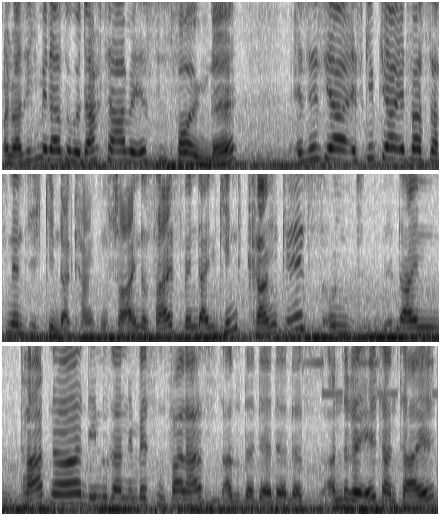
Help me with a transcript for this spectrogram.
Und was ich mir da so gedacht habe, ist das folgende. Es ist ja, es gibt ja etwas, das nennt sich Kinderkrankenschein. Das heißt, wenn dein Kind krank ist und dein Partner, den du dann im besten Fall hast, also der, der, das andere Elternteil,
